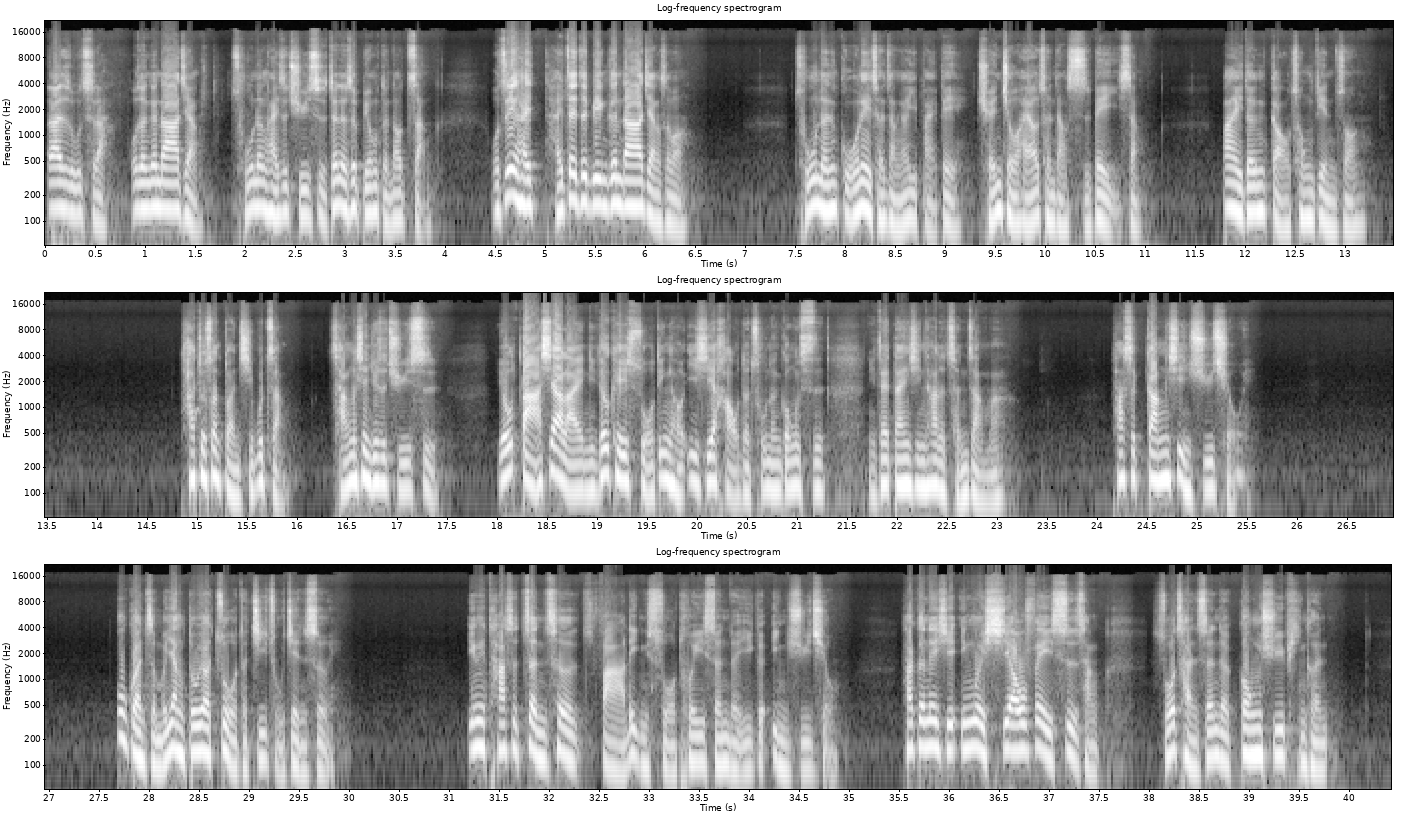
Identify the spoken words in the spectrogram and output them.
大概是如此啦。我只能跟大家讲，储能还是趋势，真的是不用等到涨。我之前还还在这边跟大家讲什么？储能国内成长要一百倍，全球还要成长十倍以上。拜登搞充电桩，它就算短期不涨，长线就是趋势。有打下来，你都可以锁定好一些好的储能公司。你在担心它的成长吗？它是刚性需求，哎，不管怎么样都要做的基础建设，哎，因为它是政策法令所推升的一个硬需求，它跟那些因为消费市场所产生的供需平衡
